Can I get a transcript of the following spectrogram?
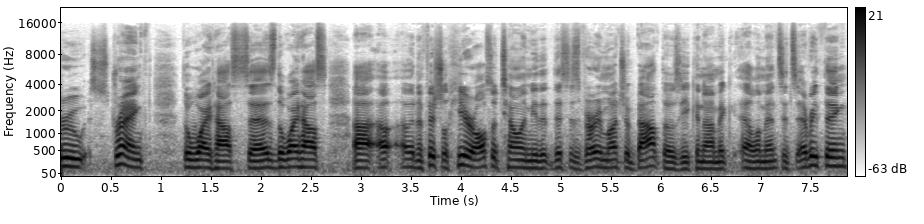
through strength, the White House says. The White House, uh, uh, an official here also telling me that this is very much about those economic elements. It's everything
